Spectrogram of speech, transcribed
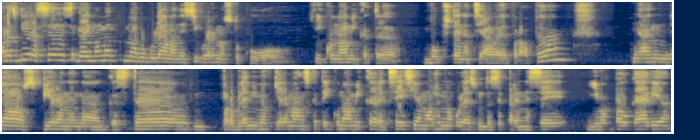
разбира се, сега имаме много голяма несигурност около економиката въобще на цяла Европа. Но спиране на гъста, проблеми в германската економика, рецесия може много лесно да се пренесе и в България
